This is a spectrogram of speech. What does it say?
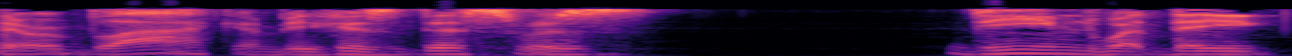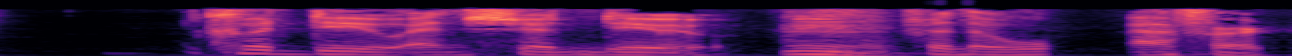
they were black and because this was deemed what they could do and should do Mm. for the effort.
